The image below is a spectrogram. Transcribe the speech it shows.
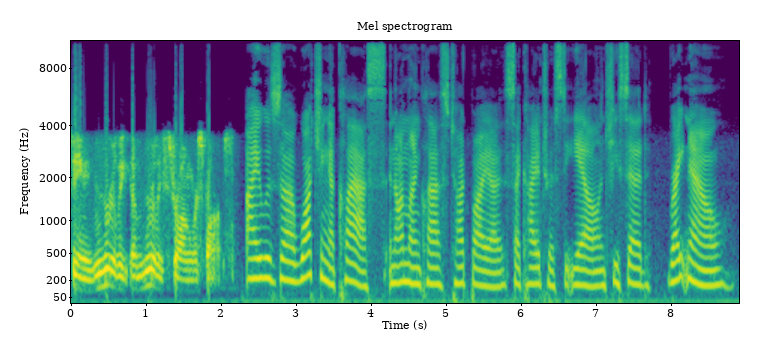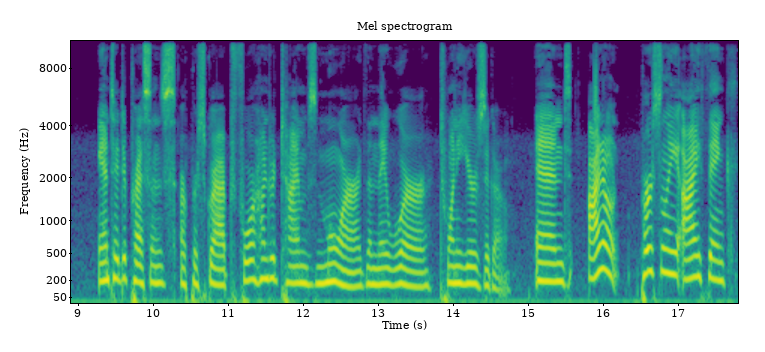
seeing really a really strong response. I was uh, watching a class, an online class taught by a psychiatrist at Yale, and she said, right now, antidepressants are prescribed 400 times more than they were 20 years ago. And I don't personally I think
